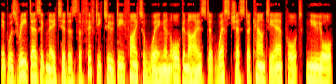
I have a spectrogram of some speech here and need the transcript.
It was re-designated as the 52D Fighter Wing and organized at Westchester County Airport, New York,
